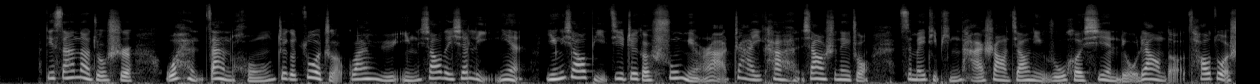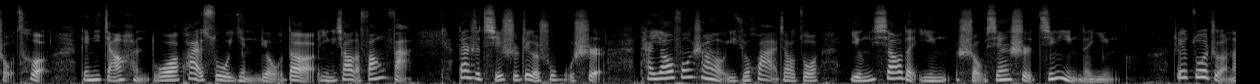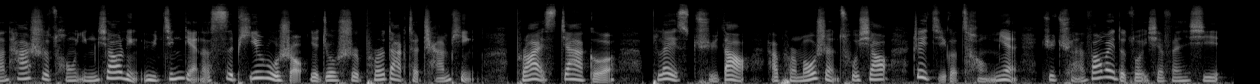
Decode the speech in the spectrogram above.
第三呢，就是我很赞同这个作者关于营销的一些理念。营销笔记这个书名啊，乍一看很像是那种自媒体平台上教你如何吸引流量的操作手册，给你讲很多快速引流的营销的方法。但是其实这个书不是，它腰封上有一句话叫做“营销的营，首先是经营的营”。这个作者呢，他是从营销领域经典的四 P 入手，也就是 Product 产品、Price 价格、Place 渠道，还有 Promotion 促销这几个层面去全方位的做一些分析。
